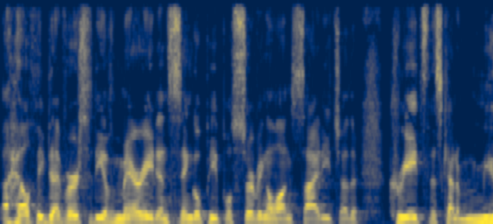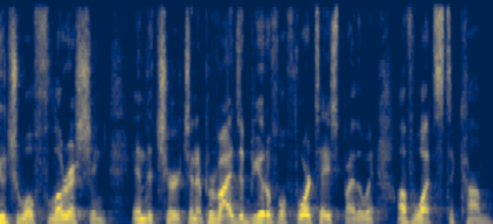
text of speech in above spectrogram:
A healthy diversity of married and single people serving alongside each other creates this kind of mutual flourishing in the church. And it provides a beautiful foretaste, by the way, of what's to come.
